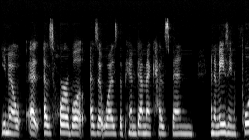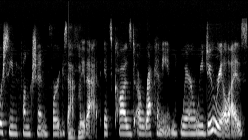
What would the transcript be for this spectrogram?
you know, as, as horrible as it was, the pandemic has been an amazing forcing function for exactly mm-hmm. that. It's caused a reckoning where we do realize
